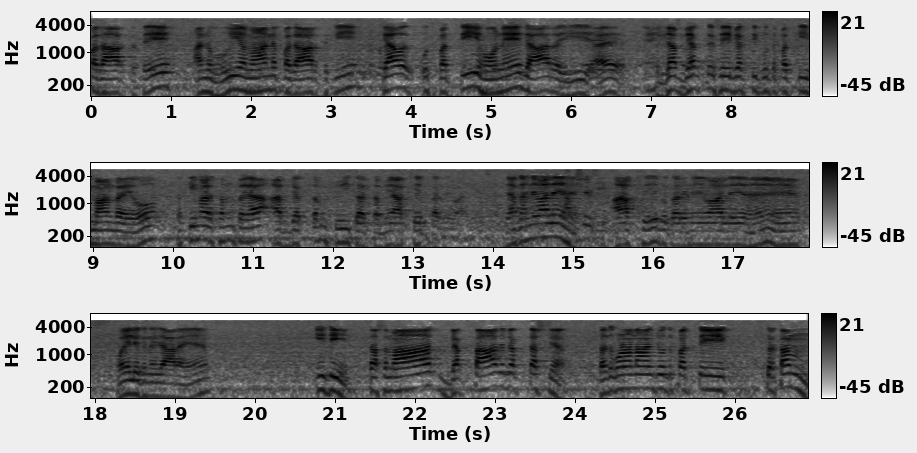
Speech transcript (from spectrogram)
पदार्थ से अनुभूयमान पदार्थ की क्या उत्पत्ति होने जा रही है? जब व्यक्त से व्यक्ति की उत्पत्ति मान रहे हो तो किमर्थम तया अव्यक्तम स्वीकर्तम आक्षेप करने वाले क्या करने वाले हैं? आक्षेप करने वाले हैं। वही लिखने जा रहे हैं। इति तस्मात व्यक्ताद व्यक्त तदगुणानांच उत्पत्ति कृतम।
